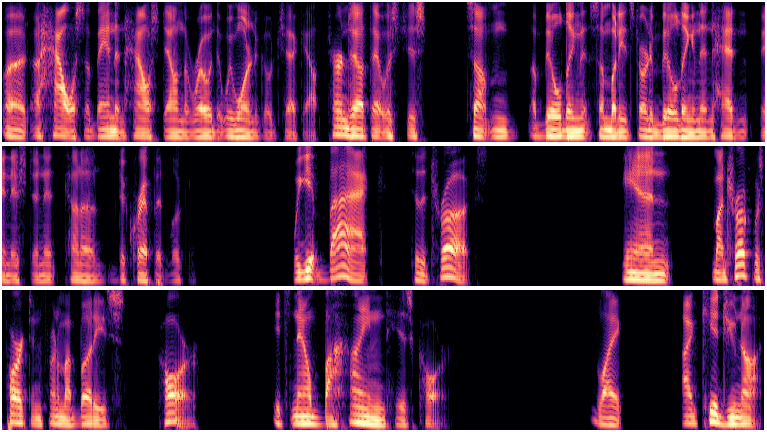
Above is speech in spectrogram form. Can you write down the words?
uh, a house, abandoned house down the road that we wanted to go check out. Turns out that was just something, a building that somebody had started building and then hadn't finished, and it kind of decrepit looking. We get back to the trucks, and my truck was parked in front of my buddy's car. It's now behind his car. Like, I kid you not.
